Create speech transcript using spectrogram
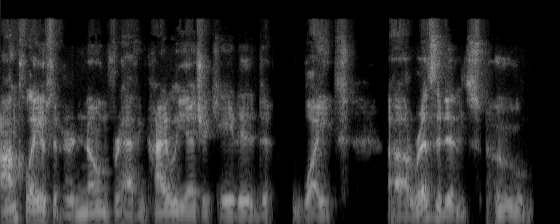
enclaves that are known for having highly educated white uh, residents who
